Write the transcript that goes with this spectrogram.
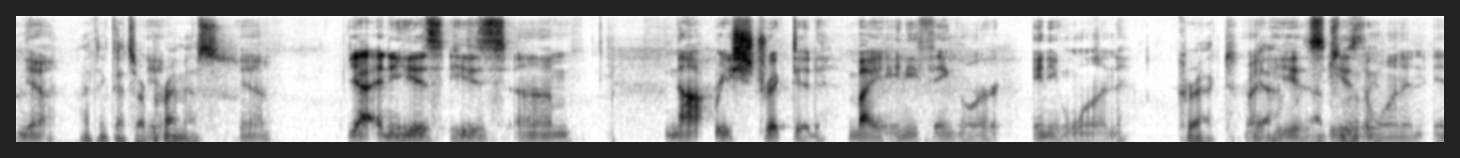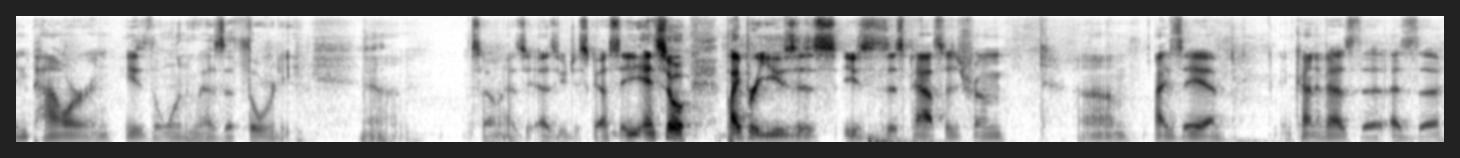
yeah, I think that's our Yeah. premise. yeah, yeah. And he is he's um, not restricted by anything or anyone. Correct. right? Yeah, he is he is the one in, in power, and he's the one who has authority. Yeah. Um, so as as you discussed, and so Piper uses uses this passage from um, Isaiah, kind of as the as the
